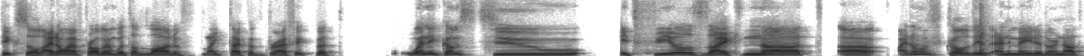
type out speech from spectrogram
pixel. I don't have problem with a lot of like type of graphic, but when it comes to it feels like not uh I don't know if you called it animated or not,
